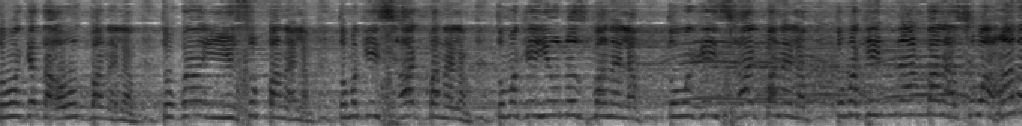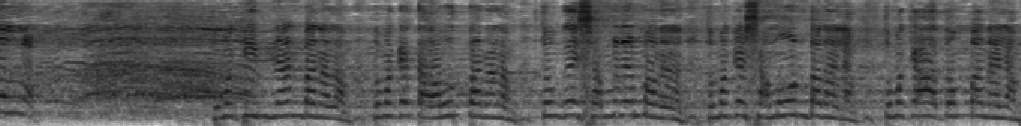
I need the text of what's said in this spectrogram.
তোমাকে দাউদ বানাইলাম, তোমাকে ইউসুফ বানাইলাম, তোমাকে ইসহাক বানাইলাম, তোমাকে ইউনুস বানাইলাম, তোমাকে ইসহাক বানাইলাম, তোমাকে ইমরান বানাইলাম, সুবহানাল্লাহ। তোমাকে ইমরান বানালাম, তোমাকে দাউদ বানালাম, তোমাকে সামনের বানালাম, তোমাকে সামন বানালাম, তোমাকে আদম বানালাম,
